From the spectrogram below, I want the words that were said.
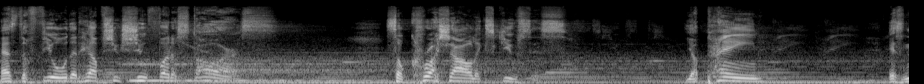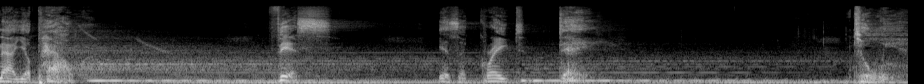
as the fuel that helps you shoot for the stars. So crush all excuses. Your pain is now your power. This is a great day to win.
